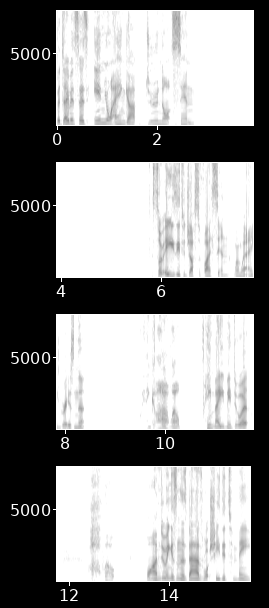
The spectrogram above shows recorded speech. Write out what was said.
But David says, in your anger, do not sin. It's so easy to justify sin when we're angry, isn't it? We think, oh, well, he made me do it. Oh, well, what I'm doing isn't as bad as what she did to me.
